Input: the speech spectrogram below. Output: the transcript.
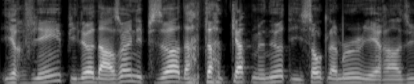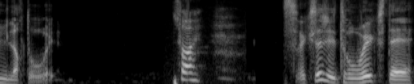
Il revient, puis là, dans un épisode, en temps de 4 minutes, il saute le mur, il est rendu, il l'a retrouvé. Ouais. Ça fait que ça, j'ai trouvé que c'était.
